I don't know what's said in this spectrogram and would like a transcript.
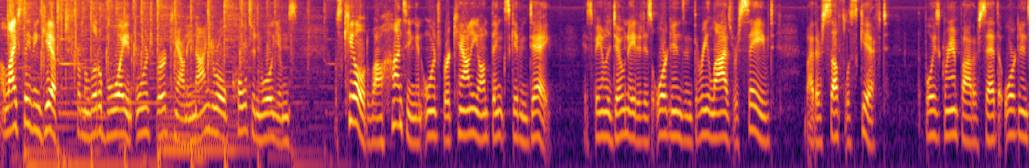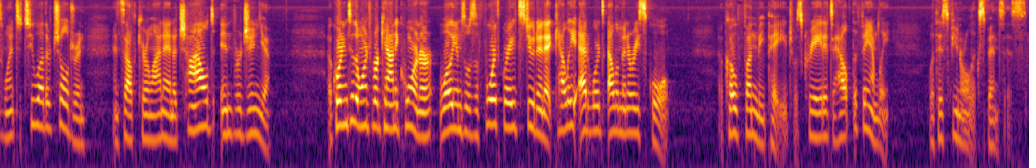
A life-saving gift from a little boy in Orangeburg County. Nine-year-old Colton Williams was killed while hunting in Orangeburg County on Thanksgiving Day. His family donated his organs and three lives were saved by their selfless gift. The boy's grandfather said the organs went to two other children in South Carolina and a child in Virginia. According to the Orangeburg County coroner, Williams was a fourth grade student at Kelly Edwards Elementary School. A GoFundMe page was created to help the family with his funeral expenses.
